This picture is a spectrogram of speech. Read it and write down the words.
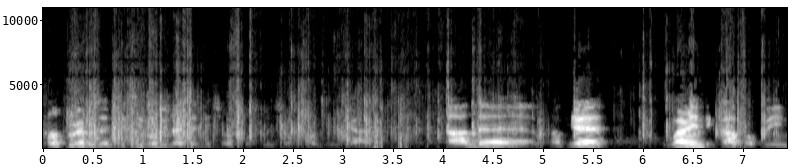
country representative of the United Nations Population Fund in Ghana. And uh, I'm here wearing the cap of being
